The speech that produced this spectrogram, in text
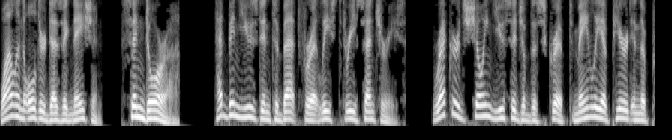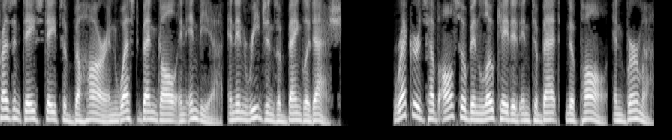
while an older designation, Sindhura, had been used in Tibet for at least three centuries. Records showing usage of the script mainly appeared in the present-day states of Bihar and West Bengal in India, and in regions of Bangladesh. Records have also been located in Tibet, Nepal, and Burma.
